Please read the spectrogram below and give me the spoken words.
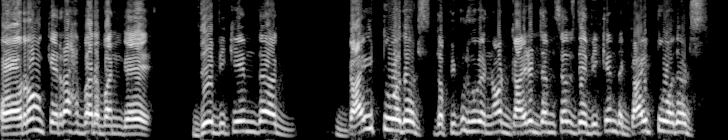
औरों के रहबर बन गए. They became the guide to others the people who were not guided themselves they became the guide to others.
